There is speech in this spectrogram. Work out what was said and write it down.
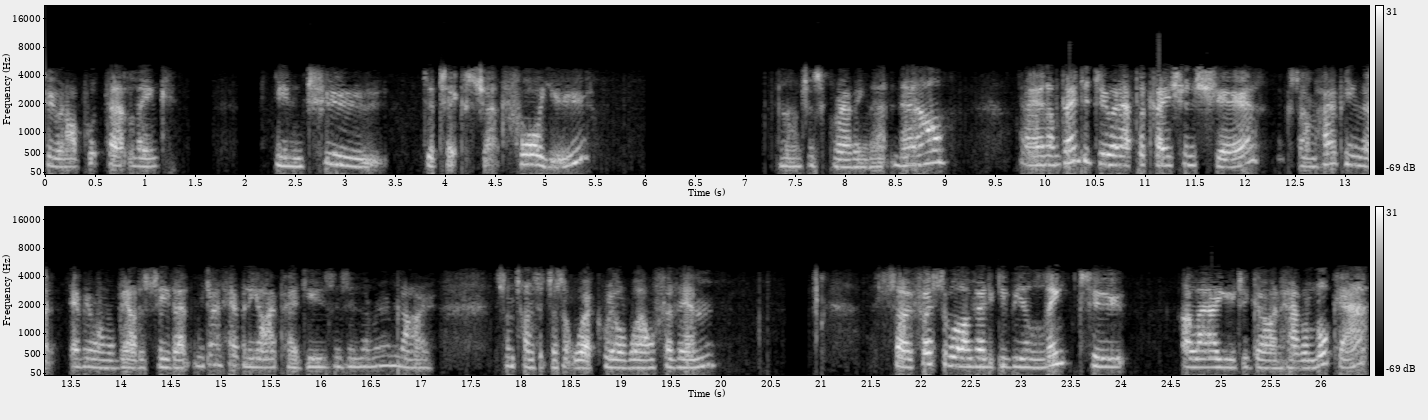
to and I'll put that link into the text chat for you. And I'm just grabbing that now. And I'm going to do an application share so I'm hoping that everyone will be able to see that. We don't have any iPad users in the room, no. Sometimes it doesn't work real well for them. So first of all, I'm going to give you a link to allow you to go and have a look at.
